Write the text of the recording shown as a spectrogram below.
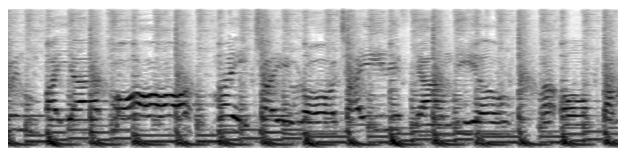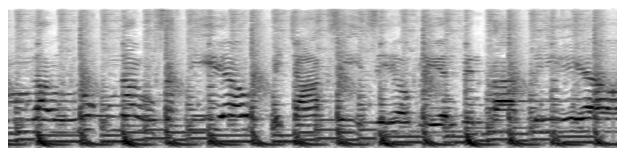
ขึ้นไปอย่าท้อไม่ใช่รอใช้ลิฟต์อย่างเดียว มาออกกำลังลุกนั่งสักเดียว ให้จากสีเสียวเปลี่ยนเป็นพระเปลียว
